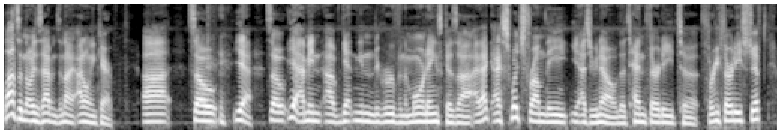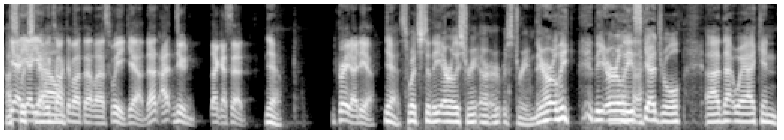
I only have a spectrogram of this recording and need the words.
Lots of noises happen tonight. I don't even care. Uh, so yeah, so yeah. I mean, I'm getting in the groove in the mornings because uh, I I switched from the as you know the 10:30 to 3:30 shift. I yeah, yeah, yeah. We talked about that last week. Yeah, that I, dude. Like I said, Yeah. great idea. Yeah, switch to the early stream, er, stream the early, the early schedule. Uh, that way, I can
